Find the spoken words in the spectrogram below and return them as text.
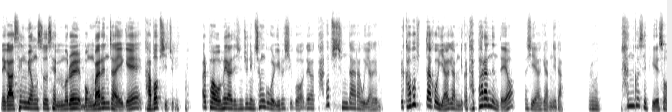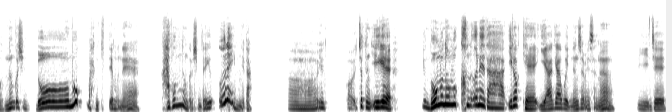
내가 생명수 샘물을 목마른 자에게 값없이 주리. 알파와 오메가 되신 주님이 천국을 이루시고 내가 값없이 준다라고 이야기합니다. 왜 값없다고 이야기합니까? 다 팔았는데요. 다시 이야기합니다. 여러분 판 것에 비해서 얻는 것이 너무 많기 때문에 값없는 것입니다. 이거 은혜입니다. 어, 이- 어쨌든 이게 너무 너무 큰 은혜다 이렇게 이야기하고 있는 점에서는 이 이제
